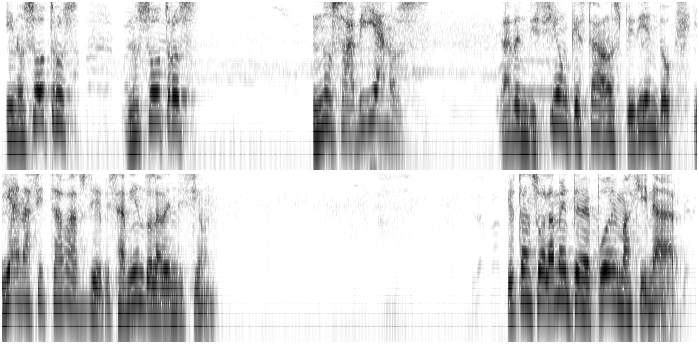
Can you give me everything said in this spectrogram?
y nosotros, nosotros no sabíamos la bendición que estábamos pidiendo y Ana sí estaba sabiendo la bendición. Yo tan solamente me puedo imaginar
